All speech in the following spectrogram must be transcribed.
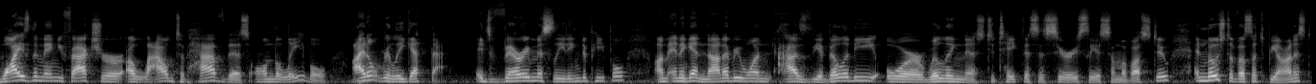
Why is the manufacturer allowed to have this on the label? I don't really get that. It's very misleading to people. Um, and again, not everyone has the ability or willingness to take this as seriously as some of us do. And most of us, let's be honest,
